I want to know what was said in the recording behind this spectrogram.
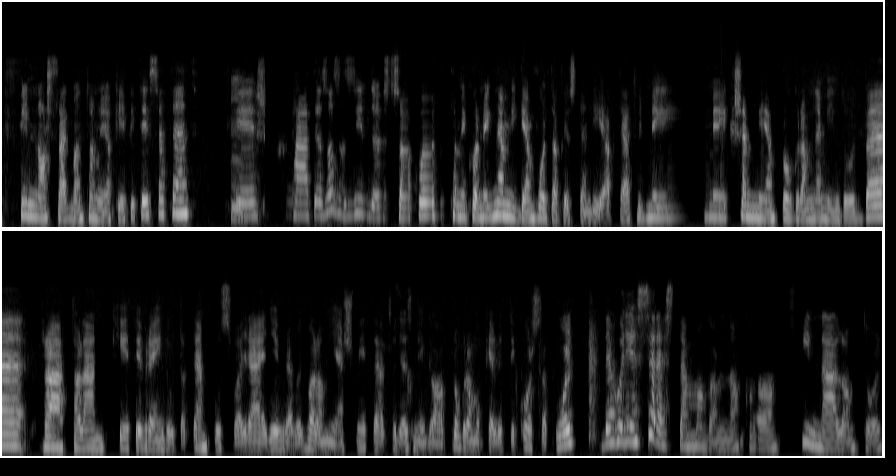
Finnországban tanuljak építészetet, Hm. és hát ez az az időszak volt, amikor még nem igen voltak ösztöndíjak, tehát hogy még, még semmilyen program nem indult be, rá talán két évre indult a Tempus, vagy rá egy évre, vagy valami ilyesmi, tehát hogy ez még a programok előtti korszak volt, de hogy én szereztem magamnak a finn államtól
